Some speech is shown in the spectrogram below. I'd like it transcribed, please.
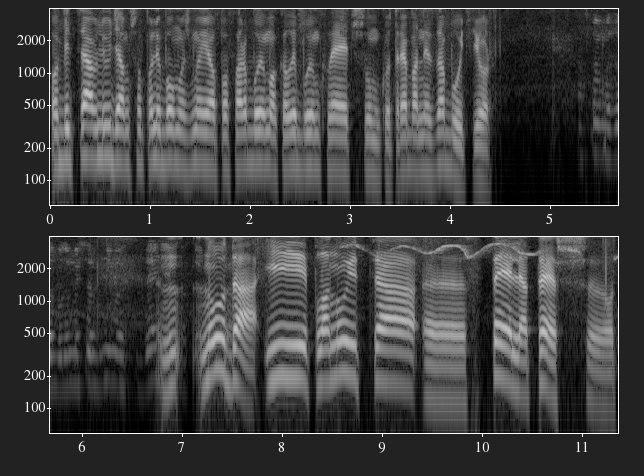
обіцяв людям, що по-любому ж ми його пофарбуємо, коли будемо клеїти шумку. Треба не забудь, Юр. а що ми забудемо? Ми зараз знімемо сидіння. Ну так. Да. І планується е, стеля теж, е, от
